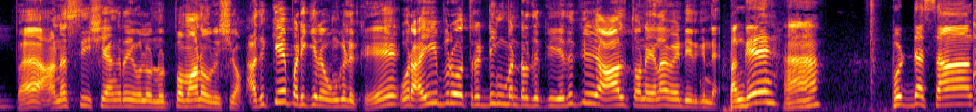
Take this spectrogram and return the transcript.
இப்போ அனஸ்தீஷியாங்கிற இவ்வளோ நுட்பமான ஒரு விஷயம். அதுக்கே படிக்கிற உங்களுக்கு ஒரு ஐப்ரோ த்ரெட்டிங் பண்ணுறதுக்கு எதுக்கு ஆள் துணையெல்லாம் வேண்டி இருக்குன்னு பங்கு புட் த சாங்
